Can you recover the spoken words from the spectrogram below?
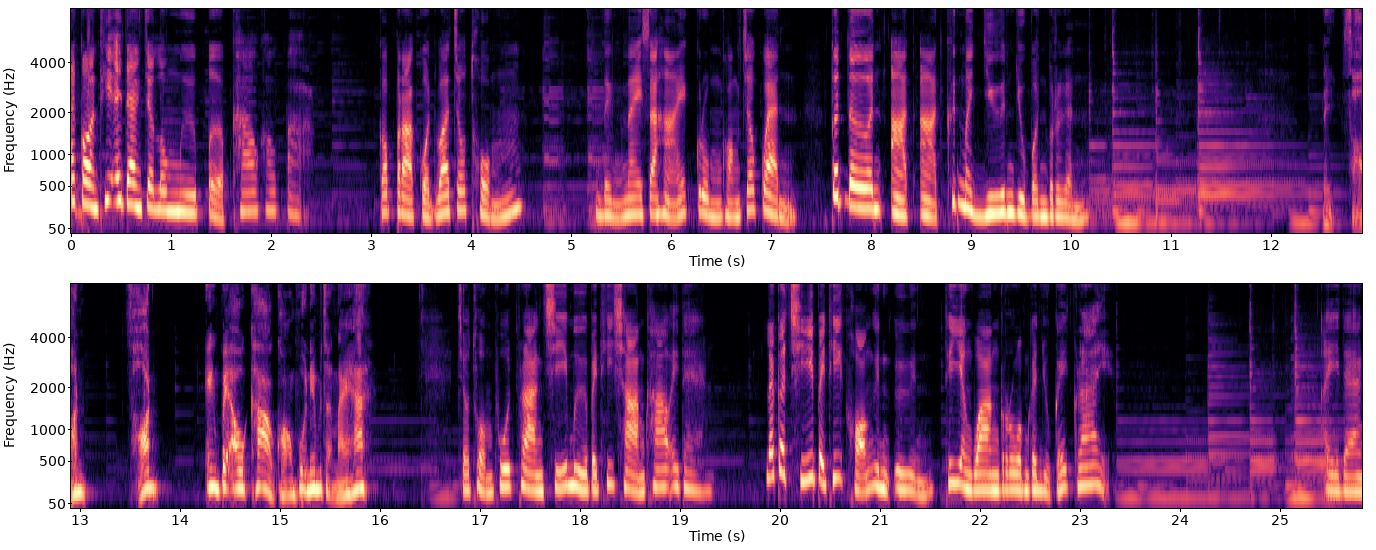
แต่ก่อนที่ไอ้แดงจะลงมือเปิบข้าวเข้าปาก ก็ปรากฏว่าเจ้าถม หนึ่งในสหายกลุ่มของเจ้าแกว่นก็เดินอาจอาจขึ้นมายืนอยู่บนเรือนนี่ซ้อนซ้อน เอ็งไปเอาข้าวของพวกนี้มาจากไหนฮะ เจ้าถมพูดพลางชี้มือไปที่ชามข้าวไอ้แดง แล้วก็ชี้ไปที่ของอื่นๆ ที่ยังวางรวมกันอยู่ใกล้ๆ ไอ้แดง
